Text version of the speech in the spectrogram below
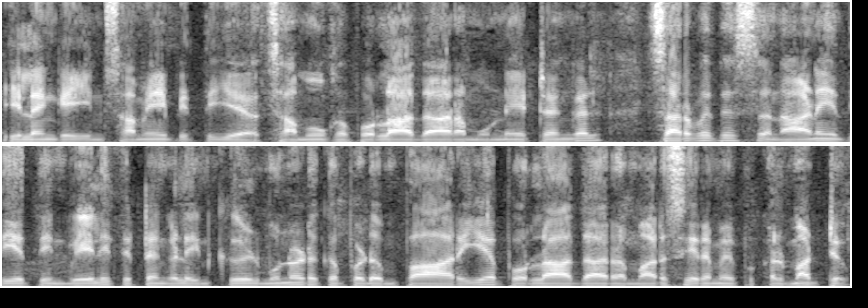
இலங்கையின் சமீபத்திய சமூக பொருளாதார முன்னேற்றங்கள் சர்வதேச நாணயத்தியத்தின் வேலை திட்டங்களின் கீழ் முன்னெடுக்கப்படும் பாரிய பொருளாதார மறுசீரமைப்புகள் மற்றும்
